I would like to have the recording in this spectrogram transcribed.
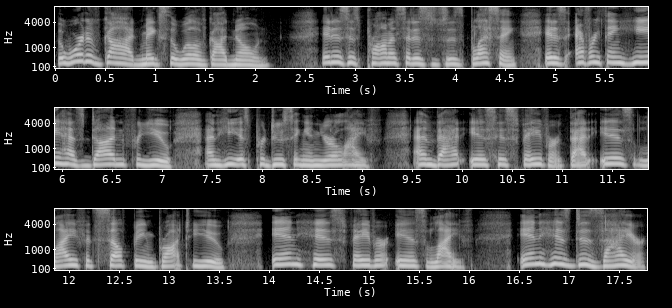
The word of God makes the will of God known. It is His promise, it is His blessing, it is everything He has done for you and He is producing in your life. And that is His favor. That is life itself being brought to you. In His favor is life. In His desire,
